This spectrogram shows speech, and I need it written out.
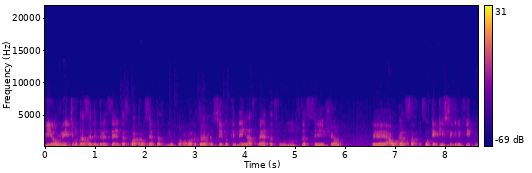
E o ritmo está sendo em 300, 400 mil toneladas. Então é possível que nem as metas do USDA sejam é, alcançadas. O que, que isso significa?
